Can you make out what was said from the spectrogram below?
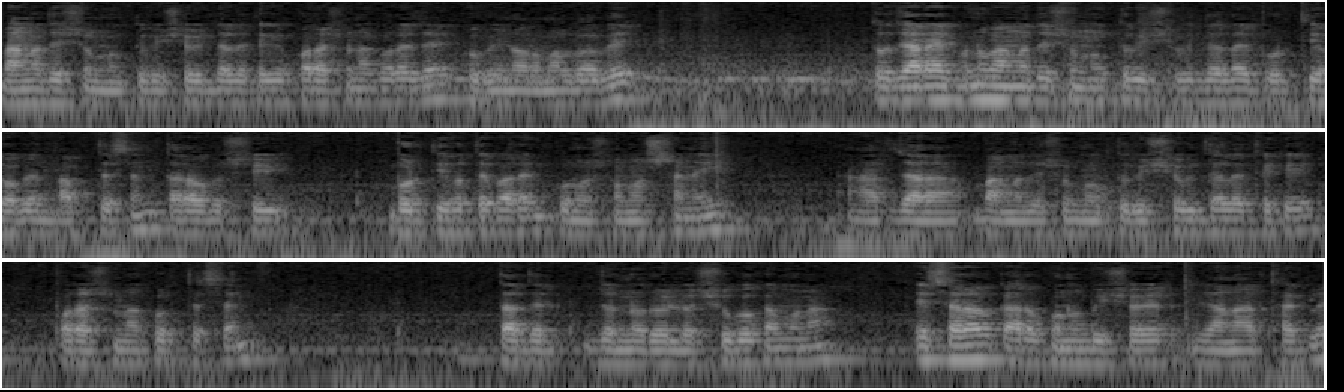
বাংলাদেশ উন্মুক্ত বিশ্ববিদ্যালয় থেকে পড়াশোনা করা যায় খুবই নর্মালভাবে তো যারা এখনও বাংলাদেশ উন্মুক্ত বিশ্ববিদ্যালয়ে ভর্তি হবেন ভাবতেছেন, তারা অবশ্যই ভর্তি হতে পারেন, কোনো সমস্যা নেই। আর যারা বাংলাদেশ উন্মুক্ত বিশ্ববিদ্যালয় থেকে পড়াশোনা করতেছেন, তাদের জন্য রইল শুভকামনা। এছাড়াও কারও কোনো বিষয়ের জানার থাকলে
